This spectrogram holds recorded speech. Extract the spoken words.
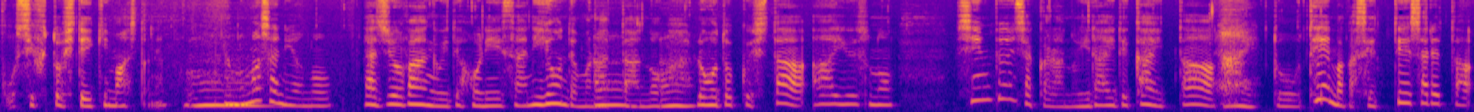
こうシフトしていきましたね。うん、あのまさにあのラジオ番組で堀井さんに読んでもらったあの、朗読したああいうその新聞社からの依頼で書いた、はい、とテーマが設定された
